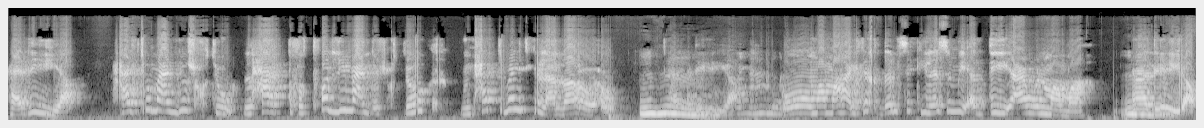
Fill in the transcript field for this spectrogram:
هذه هي. حالته ما عندوش اختو الحال الطفل اللي ما عندوش اختو حتى ما يتكل على روحه هذه هي. وماما هاي تخدم سكي لازم يأدي يعاون ماما. هذه هي.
